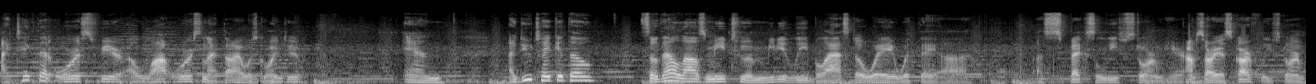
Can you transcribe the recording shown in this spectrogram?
I take that Aura Sphere a lot worse than I thought I was going to. And I do take it though, so that allows me to immediately blast away with a, uh, a Specs Leaf Storm here. I'm sorry, a Scarf Leaf Storm.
